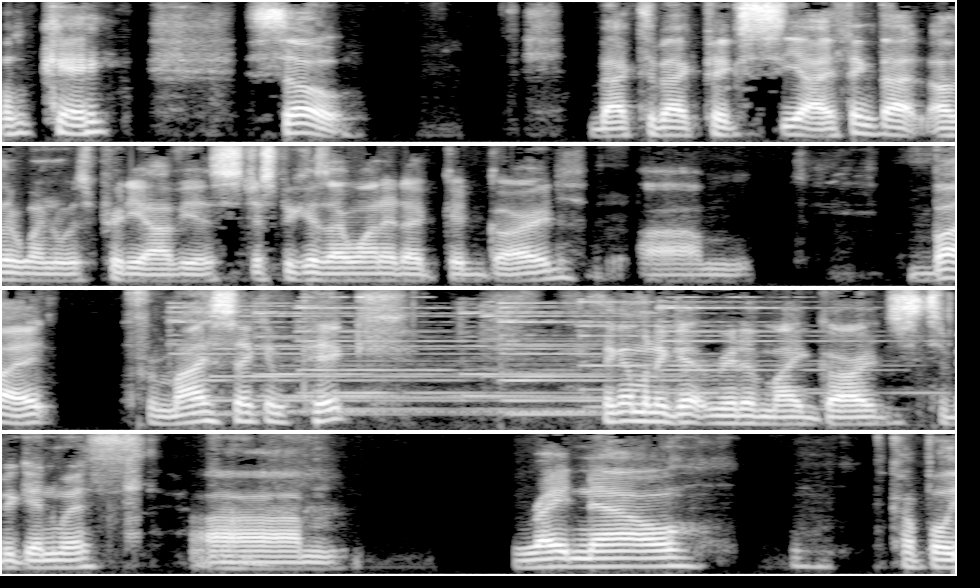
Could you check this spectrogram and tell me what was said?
Okay. So, back to back picks. Yeah, I think that other one was pretty obvious just because I wanted a good guard. Um, but for my second pick, I think I'm going to get rid of my guards to begin with. Um, right now, a couple,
